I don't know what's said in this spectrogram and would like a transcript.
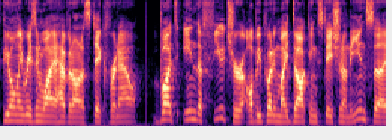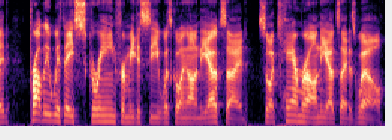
the only reason why I have it on a stick for now. But in the future, I'll be putting my docking station on the inside, probably with a screen for me to see what's going on on the outside, so a camera on the outside as well.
